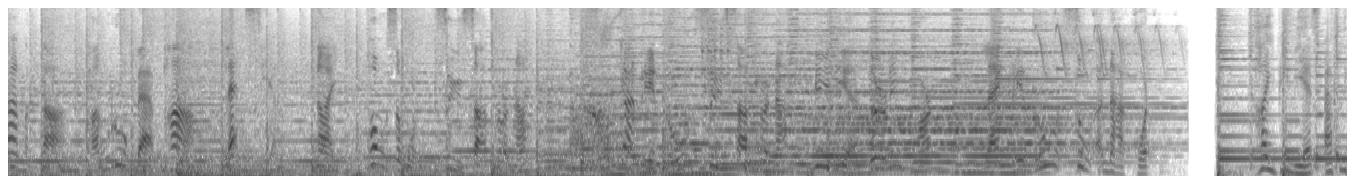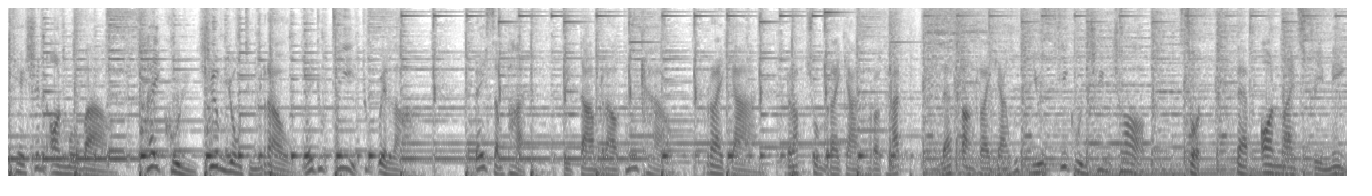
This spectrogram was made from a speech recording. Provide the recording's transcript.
ด้านต่างๆ ทั้งรูปแบบภาพและเสียง ในห้องสมุดสื่อสาธารณะศูนย์การเรียนรู้สื่อสาธารณะ Media Learning Park แหล่งเรียนรู้สู่อนาคต ไทย PBS Application on Mobile ให้คุณเชื่อมโยงถึงเราได้ทุกที่ทุกเวลา ได้สัมผัสติดตามเราทั้งข่าว รายการ รับชมรายการโทรทัศน์ และฟังรายการวิทยุที่คุณชื่นชอบ สดแบบ online streaming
